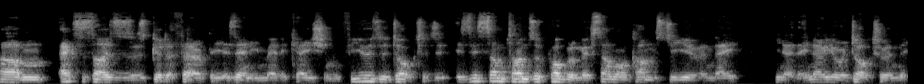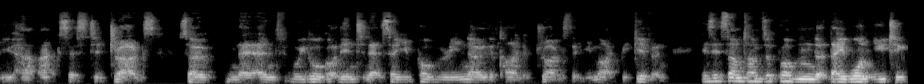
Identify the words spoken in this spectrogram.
um, exercise is as good a therapy as any medication. For you as a doctor, is this sometimes a problem if someone comes to you and they, you know, they know you're a doctor and that you have access to drugs? So, and we've all got the internet, so you probably know the kind of drugs that you might be given. Is it sometimes a problem that they want you to,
